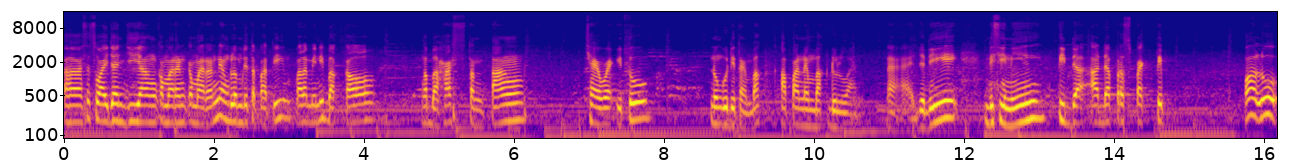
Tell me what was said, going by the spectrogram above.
eh, sesuai janji yang kemarin-kemarin yang belum ditepati, malam ini bakal ngebahas tentang cewek itu nunggu ditembak apa nembak duluan. Nah, jadi di sini tidak ada perspektif wah lu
